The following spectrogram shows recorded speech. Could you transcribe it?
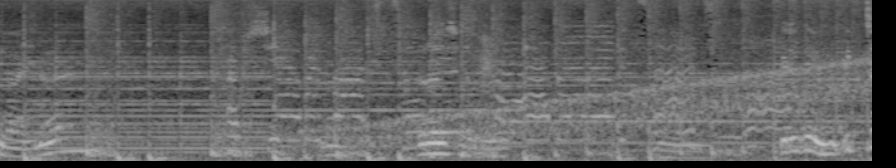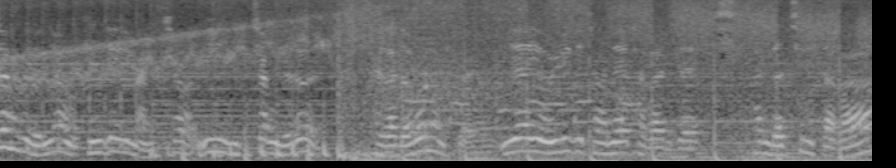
이 아이는 삽식 이런 식으로. 음. 그리고 이 입장들은요 굉장히 많죠. 이 입장들은 제가 널어놓을 거예요. 이 아이 올리기 전에 제가 이제 한 며칠 있다가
